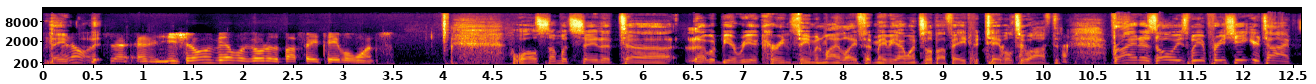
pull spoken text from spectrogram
They, I know. they- It's, uh, and you should only be able to go to the buffet table once. Well, some would say that uh, that would be a reoccurring theme in my life. That maybe I went to the buffet table too often. Brian, as always, we appreciate your time.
